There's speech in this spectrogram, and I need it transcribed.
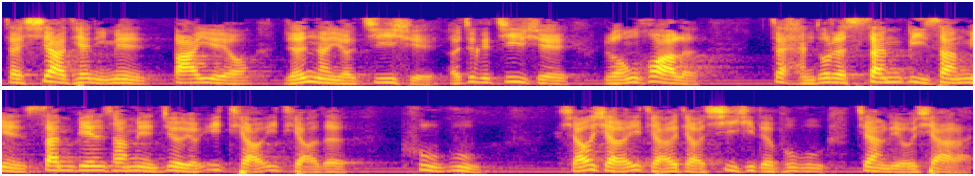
在夏天里面八月哦，仍然有积雪，而这个积雪融化了，在很多的山壁上面、山边上面就有一条一条的瀑布，小小的一条一条细细的瀑布这样流下来，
